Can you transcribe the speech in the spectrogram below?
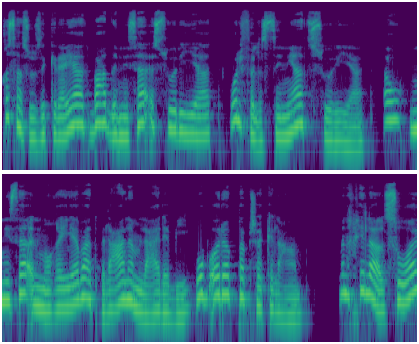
قصص وذكريات بعض النساء السوريات والفلسطينيات السوريات أو النساء المغيبات بالعالم العربي وبأوروبا بشكل عام. من خلال صور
